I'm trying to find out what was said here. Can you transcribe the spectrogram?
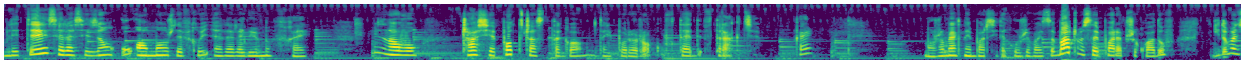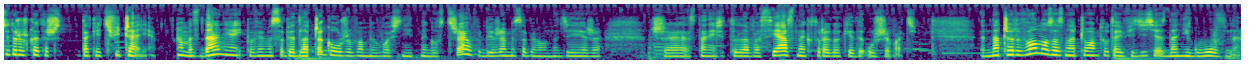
L'été, c'est la saison où on mange des fruits et des légumes frais. I znowu czasie podczas tego, tej pory roku, wtedy, w trakcie. Możemy jak najbardziej tego używać. Zobaczmy sobie parę przykładów i to będzie troszkę też takie ćwiczenie. Mamy zdanie i powiemy sobie, dlaczego używamy właśnie jednego z trzech. Wybierzemy sobie, mam nadzieję, że, że stanie się to dla Was jasne, którego kiedy używać. Na czerwono zaznaczyłam tutaj, widzicie, zdanie główne.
